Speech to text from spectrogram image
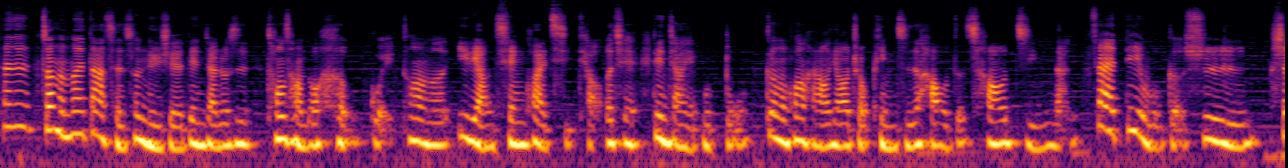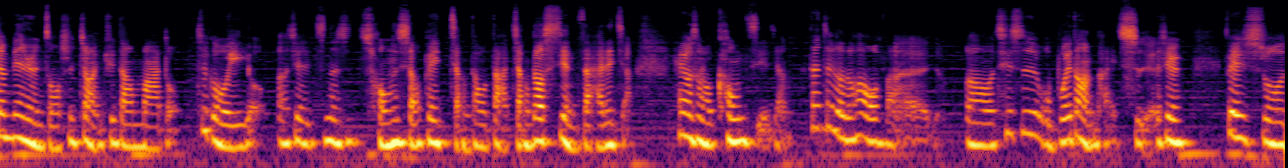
但是专门卖大尺寸女鞋的店家，就是通常都很贵，通常都一两千块起跳，而且店家也不多，更何况还要要求品质好的，超级难。再第五个是身边人总是叫你去当 model。这个我也有，而且真的是从小被讲到大，讲到现在还在讲。还有什么空姐这样，但这个的话，我反而呃，其实我不会到很排斥，而且被说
